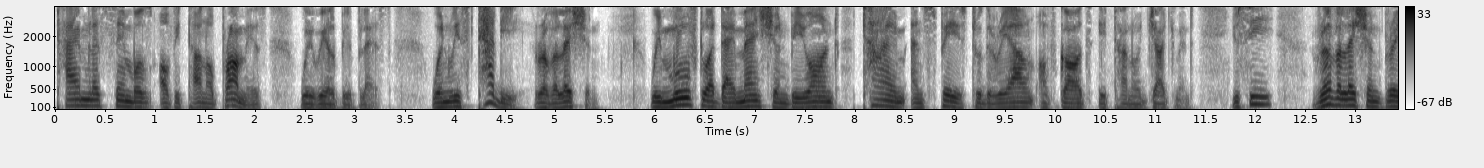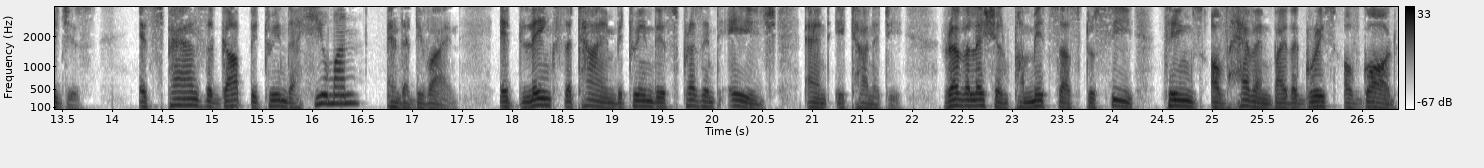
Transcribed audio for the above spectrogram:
timeless symbols of eternal promise, we will be blessed. When we study Revelation, we move to a dimension beyond time and space to the realm of God's eternal judgment. You see, Revelation bridges. It spans the gap between the human and the divine. It links the time between this present age and eternity. Revelation permits us to see things of heaven by the grace of God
